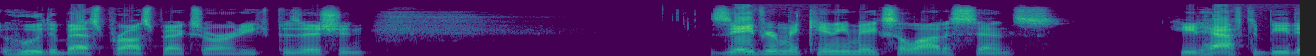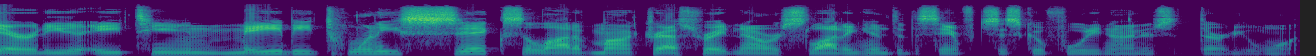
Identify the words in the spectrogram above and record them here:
who the best prospects are at each position. Xavier McKinney makes a lot of sense. He'd have to be there at either 18, maybe 26. A lot of mock drafts right now are slotting him to the San Francisco 49ers at 31.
